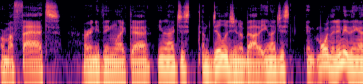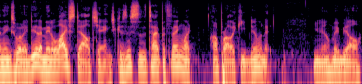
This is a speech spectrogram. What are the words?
or my fats or anything like that. You know, I just I'm diligent about it. You know, I just and more than anything, I think is what I did. I made a lifestyle change because this is the type of thing like I'll probably keep doing it. You know, maybe I'll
